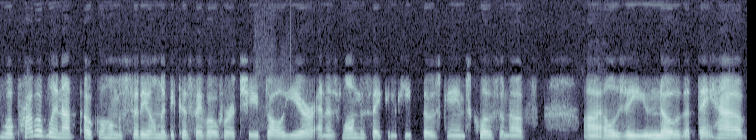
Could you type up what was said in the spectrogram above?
well, probably not Oklahoma City only because they've overachieved all year. And as long as they can keep those games close enough, uh, LZ, you know that they have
